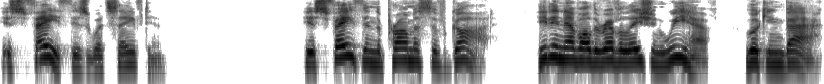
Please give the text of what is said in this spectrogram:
His faith is what saved him. His faith in the promise of God. He didn't have all the revelation we have looking back,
